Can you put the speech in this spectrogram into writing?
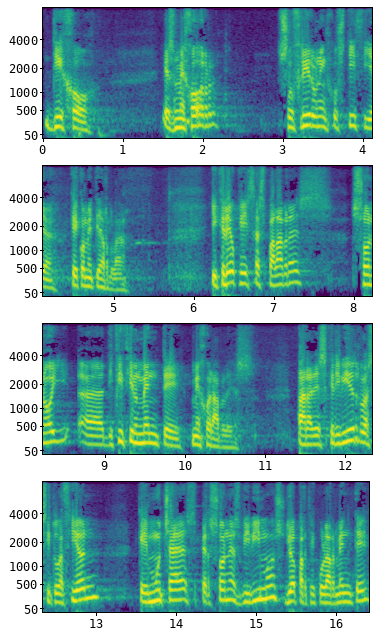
dijo, es mejor sufrir una injusticia que cometerla. Y creo que esas palabras son hoy eh, difícilmente mejorables para describir la situación que muchas personas vivimos, yo particularmente,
